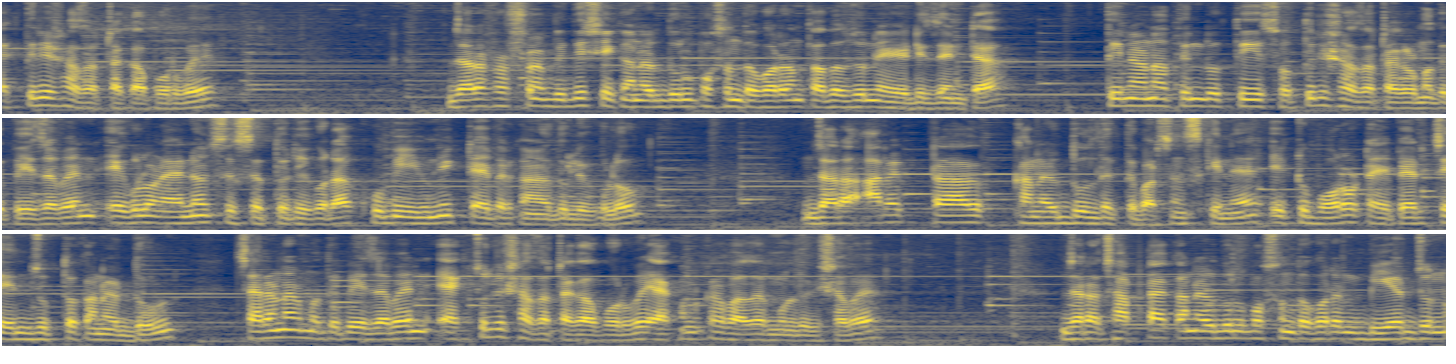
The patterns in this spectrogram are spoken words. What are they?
একত্রিশ হাজার টাকা পড়বে। যারা সবসময় বিদেশি কানের দুল পছন্দ করেন, তাদের জন্য এই ডিজাইনটা তিন আনা তিন রতি ছত্রিশ হাজার টাকার মধ্যে পেয়ে যাবেন। এগুলো নাইন ওয়ান সিক্সের তৈরি করা খুবই ইউনিক টাইপের কানের দুল এগুলো যারা আরেকটা কানের দুল দেখতে পাচ্ছেন স্কিনে একটু বড় টাইপের চেনযুক্ত কানের দুল, চার আনার মধ্যে পেয়ে যাবেন। একচল্লিশ হাজার টাকা পড়বে এখনকার বাজার মূল্য হিসাবে। যারা ঝাপটা কানের দুল পছন্দ করেন বিয়ের জন্য,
